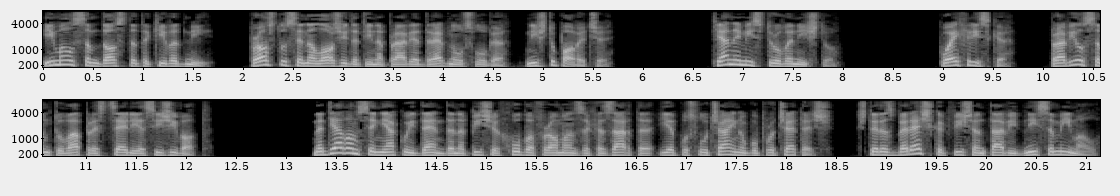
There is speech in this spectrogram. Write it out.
Имал съм доста такива дни. Просто се наложи да ти направя дребна услуга, нищо повече. Тя не ми струва нищо. Поех риска. Правил съм това през целия си живот. Надявам се някой ден да напиша хубав роман за хазарта и ако случайно го прочетеш, ще разбереш какви шантави дни съм имал.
